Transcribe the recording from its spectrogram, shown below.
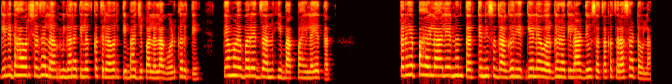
गेली दहा वर्ष झालं मी घरातीलच कचऱ्यावरती भाजीपाला लागवड करते. त्यामुळे बरेच जण ही बाग पाहायला येतात. तर हे पाहायला आल्यानंतर त्यांनी सुद्धा घरी गेल्यावर घरातील आठ दिवसाचा कचरा साठवला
